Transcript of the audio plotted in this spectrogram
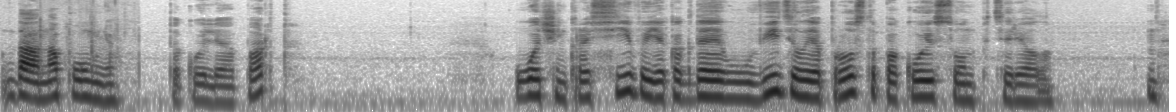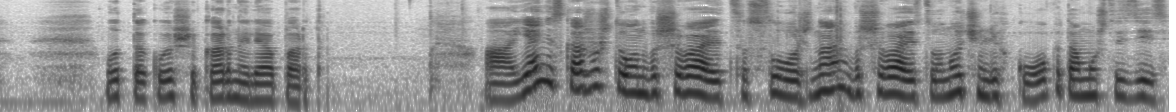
да, напомню, такой леопард. Очень красивый. Я когда его увидела, я просто покой и сон потеряла. Вот такой шикарный леопард. А, я не скажу, что он вышивается сложно. Вышивается он очень легко, потому что здесь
